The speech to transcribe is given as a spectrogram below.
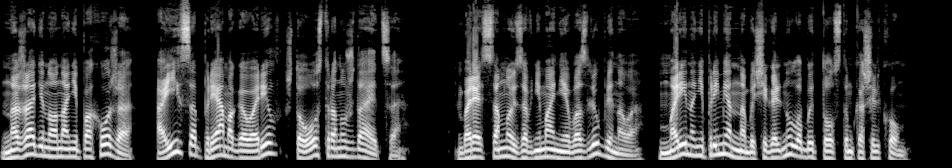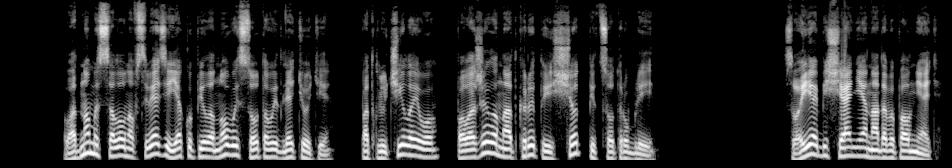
На жадину она не похожа, а Иса прямо говорил, что остро нуждается. Борясь со мной за внимание возлюбленного, Марина непременно бы щегольнула бы толстым кошельком. В одном из салонов связи я купила новый сотовый для тети, подключила его, положила на открытый счет 500 рублей. Свои обещания надо выполнять.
